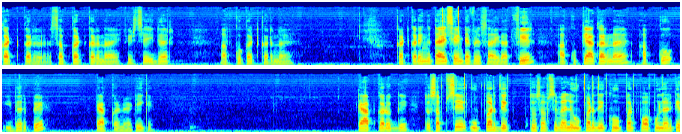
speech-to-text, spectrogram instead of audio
कट कर, सब कट करना है, फिर से इधर आपको कट करना है। कट करेंगे तो ऐसे इंटरफेस आएगा। फिर आपको क्या करना है? आपको इधर पे टैप करना है, ठीक है? टैप करोगे तो सबसे ऊपर देख तो सबसे पहले ऊपर देखो, ऊपर पॉपुलर के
